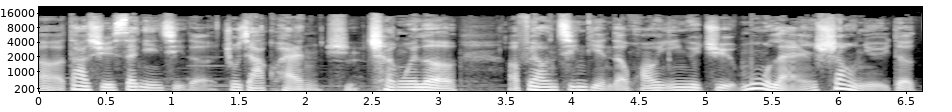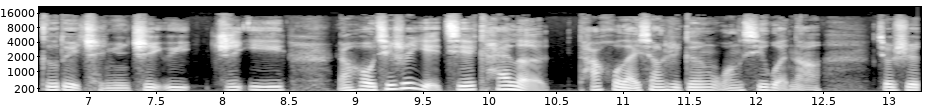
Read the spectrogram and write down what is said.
呃，大学三年级的周家宽是成为了呃非常经典的华语音乐剧《木兰少女》的歌队成员之一之一，然后其实也揭开了他后来像是跟王希文啊，就是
